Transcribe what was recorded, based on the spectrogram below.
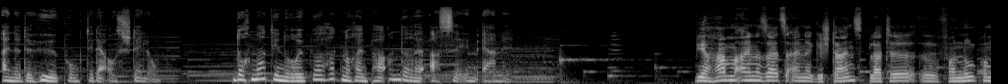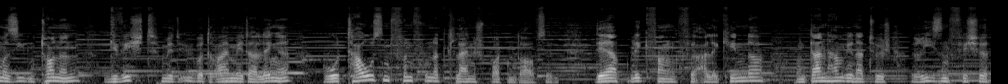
einer der Höhepunkte der Ausstellung. Doch Martin Röper hat noch ein paar andere Asse im Ärmel. Wir haben einerseits eine Gesteinsplatte äh, von 0,7 Tonnen Gewicht mit über drei Meter Länge, wo 1500 kleine Sprotten drauf sind. Der Blickfang für alle Kinder. Und dann haben wir natürlich Riesenfische,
